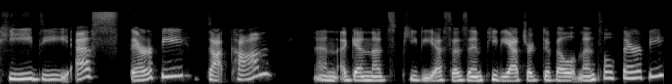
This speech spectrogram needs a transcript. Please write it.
pdstherapy.com. And again, that's PDS as in pediatric developmental therapy.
